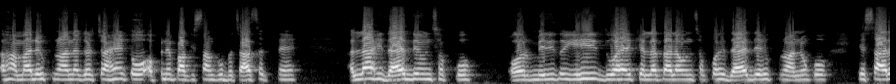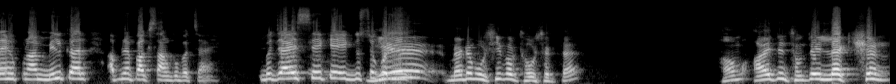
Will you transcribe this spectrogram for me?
हमारे हुक्मरान अगर चाहें तो अपने पाकिस्तान को बचा सकते हैं। अल्लाह हिदायत दे उन सबको। और मेरी तो यही दुआ है कि अल्लाह ताला उन सबको हिदायत दे हुक्मरानों को कि सारे हुक्मरान मिलकर अपने पाकिस्तान को बचाएँ। बजाय इससे कि एक दूसरे को मैडम उसी वक्त हो सकता है। हम आए दिन सुनते इलेक्शन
